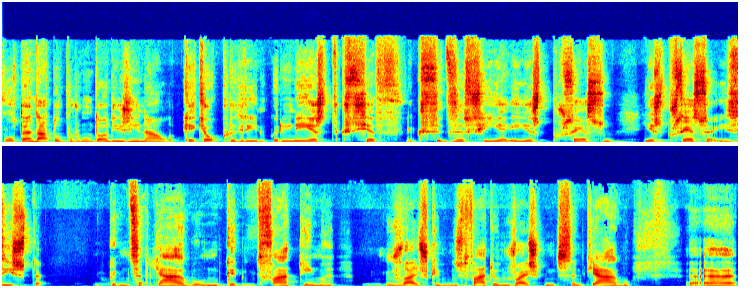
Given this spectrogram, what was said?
voltando à tua pergunta original, o que é que é o peregrino? O peregrino é este que se, que se desafia a este processo. E este processo existe no caminho de Santiago, no caminho de Fátima, nos vários caminhos de Fátima, nos vários caminhos de Santiago, ah, ah,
